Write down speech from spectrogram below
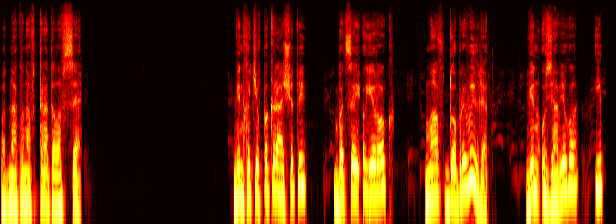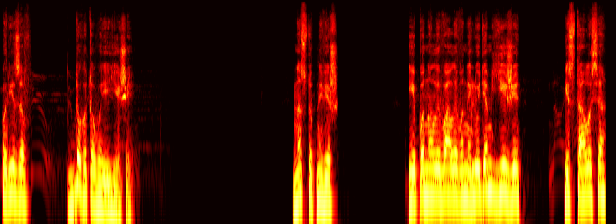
Однак вона втратила все. Він хотів покращити, бо цей огірок мав добрий вигляд. Він узяв його і порізав до готової їжі. Наступний вірш. І поналивали вони людям їжі. І сталося,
